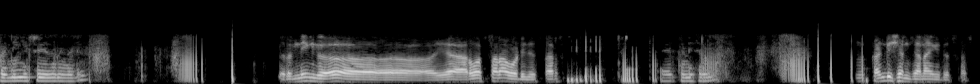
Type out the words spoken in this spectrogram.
ರನ್ನಿಂಗ್ ಇದೆ ಗಾಡಿ ರನ್ನಿಂಗ್ ಅರವತ್ತು ಸಾವಿರ ಓಡಿದೆ ಸರ್ ಏರ್ ಕಂಡೀಷನ್ ಕಂಡೀಷನ್ ಚೆನ್ನಾಗಿದೆ ಸರ್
